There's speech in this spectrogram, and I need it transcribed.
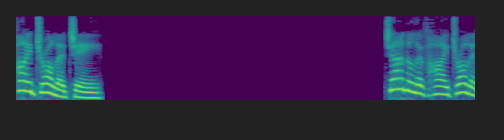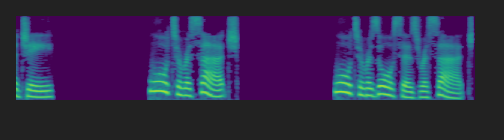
Hydrology Journal of Hydrology Water Research Water Resources Research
